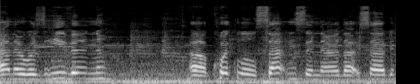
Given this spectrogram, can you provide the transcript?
And there was even a quick little sentence in there that said,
